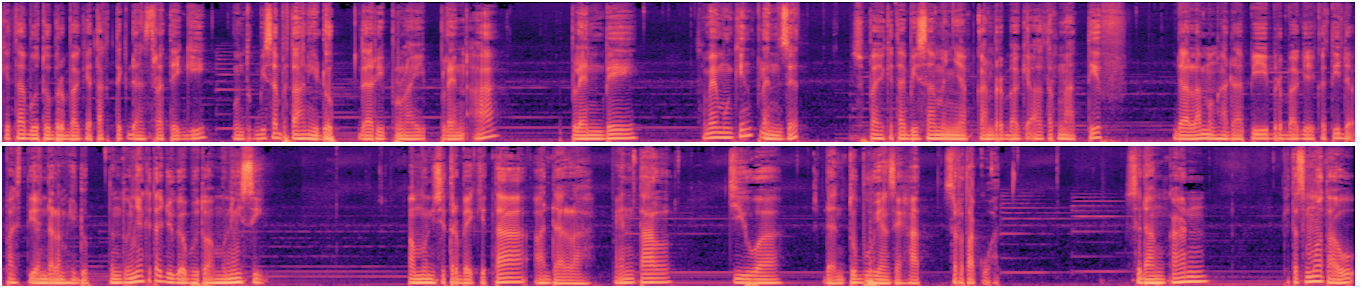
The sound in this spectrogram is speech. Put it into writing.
Kita butuh berbagai taktik dan strategi untuk bisa bertahan hidup dari mulai plan A, plan B, sampai mungkin plan Z supaya kita bisa menyiapkan berbagai alternatif dalam menghadapi berbagai ketidakpastian dalam hidup. Tentunya kita juga butuh amunisi. Amunisi terbaik kita adalah mental, jiwa, dan tubuh yang sehat serta kuat. Sedangkan kita semua tahu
